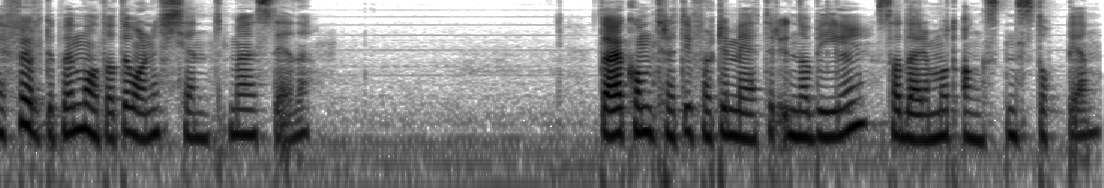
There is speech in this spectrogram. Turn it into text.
Jeg følte på en måte at det var noe kjent med stedet. Da jeg kom 30-40 meter unna bilen, sa derimot angsten stopp igjen.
